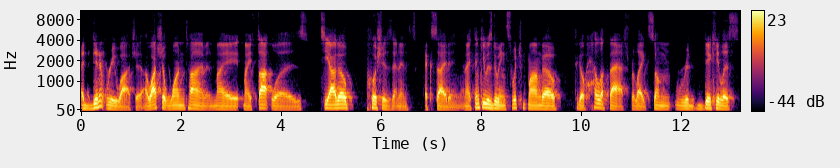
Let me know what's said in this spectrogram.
I didn't rewatch it. I watched it one time, and my my thought was Tiago pushes and it's exciting. And I think he was doing switch mongo to go hella fast for like some ridiculous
